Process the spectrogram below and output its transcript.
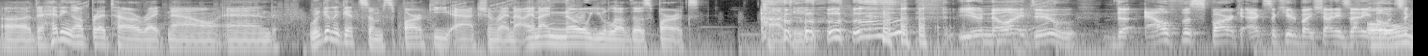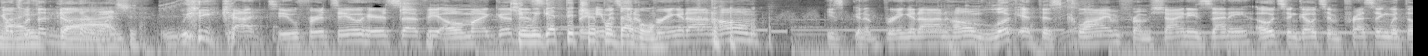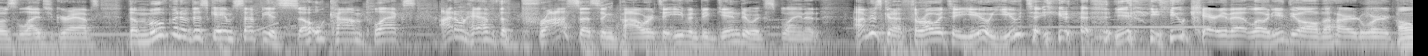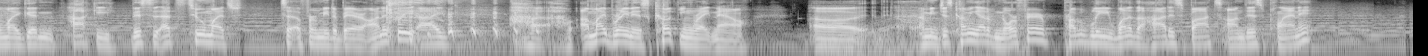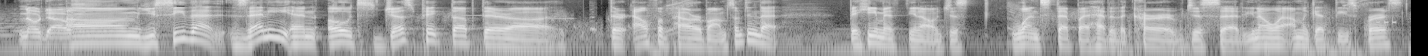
Uh, they're heading up Red Tower right now, and we're gonna get some sparky action right now. And I know you love those sparks. you know I do. The Alpha Spark executed by Shiny Zeni. Oh Oats and Goats with another gosh. one. We got two for two here, Seffi. Oh my goodness. Can we get the Behemoth's triple-double? Bring it on home. He's gonna bring it on home. Look at this climb from Shiny Zeni. Oats and Goats impressing with those ledge grabs. The movement of this game, Seffi, is so complex. I don't have the processing power to even begin to explain it. I'm just gonna throw it to you. You to you, you you carry that load. You do all the hard work. Oh my goodness, hockey. This that's too much to, for me to bear. Honestly, I uh, my brain is cooking right now. Uh, I mean, just coming out of Norfair, probably one of the hottest spots on this planet. No doubt. Um, you see that Zeni and Oats just picked up their uh, their Alpha Power Bomb, something that Behemoth, you know, just one step ahead of the curve, just said, you know what, I'm gonna get these first.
